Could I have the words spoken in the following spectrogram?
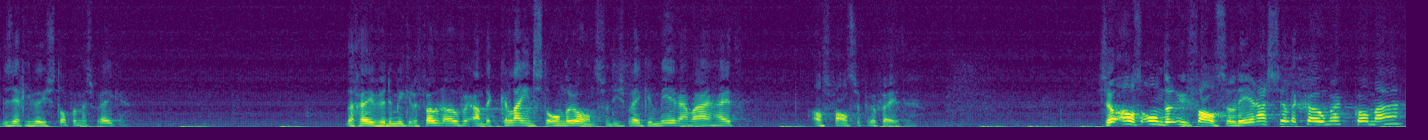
Dan zeg je, wil je stoppen met spreken? Dan geven we de microfoon over aan de kleinste onder ons. Want die spreken meer aan waarheid als valse profeten. Zoals onder u valse leraars zullen komen, komma,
